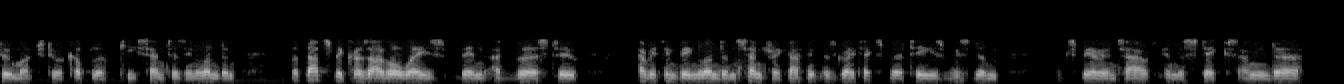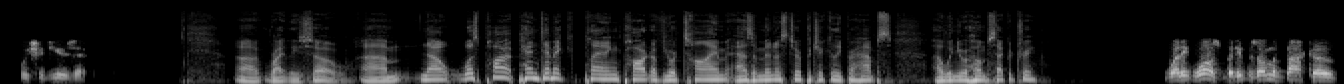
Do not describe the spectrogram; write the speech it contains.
too much to a couple of key centres in London? But that's because I've always been adverse to everything being London centric. I think there's great expertise, wisdom, experience out in the sticks, and uh, we should use it. Uh, rightly so. Um, now, was par- pandemic planning part of your time as a minister, particularly perhaps uh, when you were Home Secretary? Well, it was, but it was on the back of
